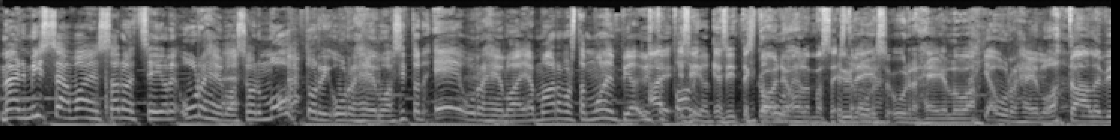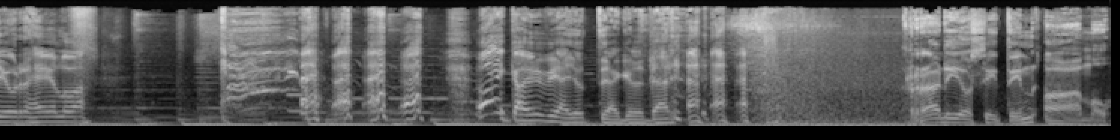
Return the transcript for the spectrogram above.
mä en missään vaiheessa sano, että se ei ole urheilua, se on moottoriurheilua, sitten on e-urheilua ja mä arvostan molempia yhtä Ai, paljon. si- ja sitten on olemassa yleisurheilua, Ja urheilua. talviurheilua. Aika hyviä juttuja kyllä täällä. Radio Cityn aamu.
